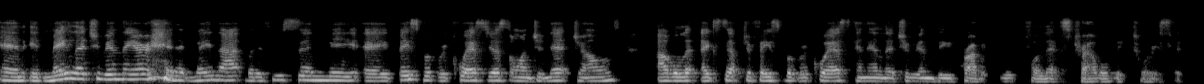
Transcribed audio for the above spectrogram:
And it may let you in there and it may not, but if you send me a Facebook request just on Jeanette Jones, I will accept your Facebook request and then let you in the private group for Let's Travel Victoriously.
